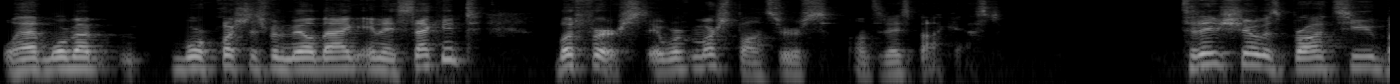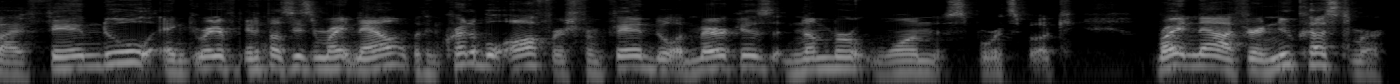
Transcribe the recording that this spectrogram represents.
we'll have more about more questions from the mailbag in a second. But first, a word from our sponsors on today's podcast. Today's show is brought to you by FanDuel and get ready for NFL season right now with incredible offers from FanDuel, America's number one sportsbook. Right now, if you're a new customer,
